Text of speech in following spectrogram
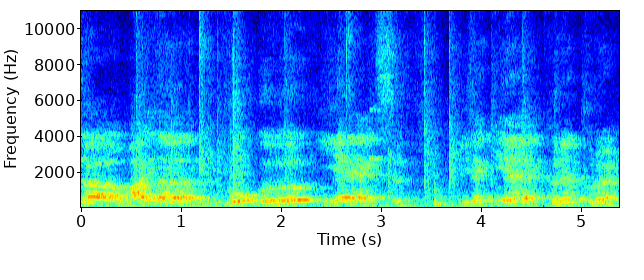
자, y는 로그 2의 x. 이 새끼의 그래프를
